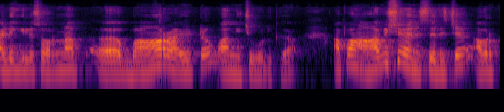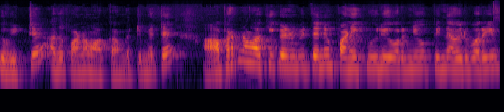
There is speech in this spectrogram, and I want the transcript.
അല്ലെങ്കിൽ സ്വർണ ബാറായിട്ടോ വാങ്ങിച്ചു കൊടുക്കുക. അപ്പോൾ ആവശ്യമനുസരിച്ച് അവർക്ക് വിറ്റ് അത് പണമാക്കാൻ പറ്റും. മറ്റേ ആഭരണമാക്കി കഴിയുമ്പോഴത്തേനും പണിക്കൂലി കുറഞ്ഞു. പിന്നെ അവർ പറയും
